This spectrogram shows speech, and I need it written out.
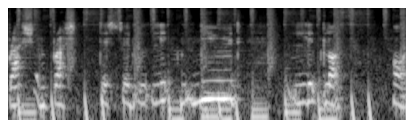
brush and brush this lip nude lip gloss on.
